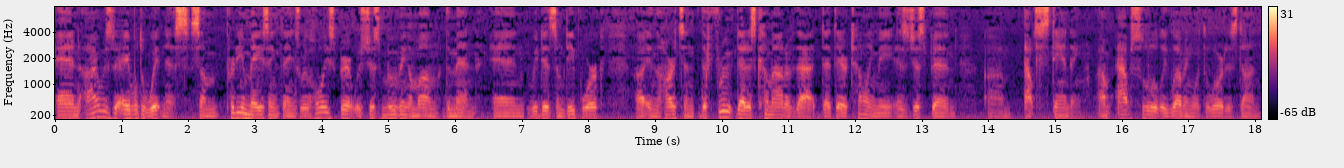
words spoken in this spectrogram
And I was able to witness some pretty amazing things where the Holy Spirit was just moving among the men. And we did some deep work uh, in the hearts. And the fruit that has come out of that, that they're telling me, has just been um, outstanding. I'm absolutely loving what the Lord has done.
